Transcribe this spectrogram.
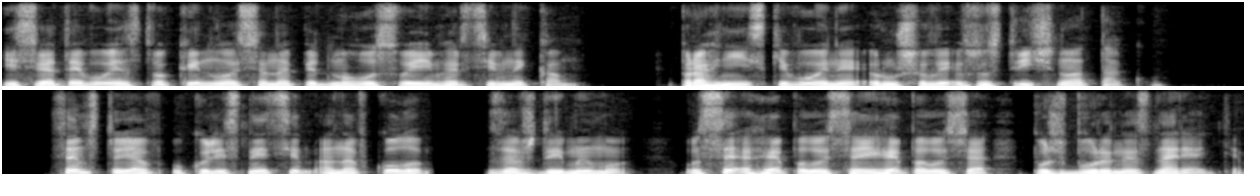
і святе воїнство кинулося на підмогу своїм герцівникам. Прагнійські воїни рушили в зустрічну атаку. Сем стояв у колісниці, а навколо, завжди мимо, усе гепалося і гепалося пожбурене знаряддя.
